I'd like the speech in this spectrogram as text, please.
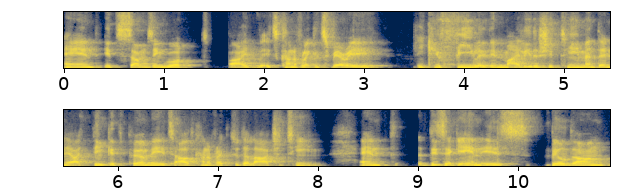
And it's something what I, it's kind of like it's very like you feel it in my leadership team, and then I think it permeates out kind of like to the larger team. And this again is built on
